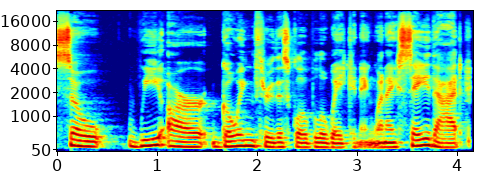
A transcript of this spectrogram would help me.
So, we are going through this global awakening. When I say that,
